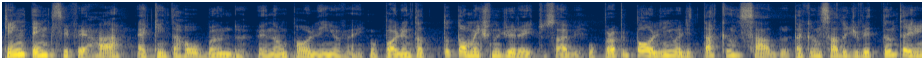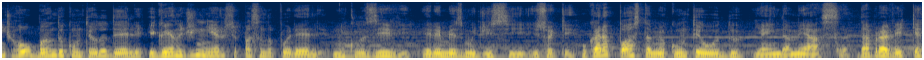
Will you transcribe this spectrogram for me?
Quem tem que se ferrar é quem tá roubando, e não o Paulinho, velho. O Paulinho tá totalmente no direito, sabe? O próprio Paulinho, ele tá cansado. Tá cansado de ver tanta gente roubando o conteúdo dele e ganhando dinheiro se passando por ele. Inclusive, ele mesmo disse isso aqui. O cara posta meu conteúdo e ainda ameaça. Dá pra ver que é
